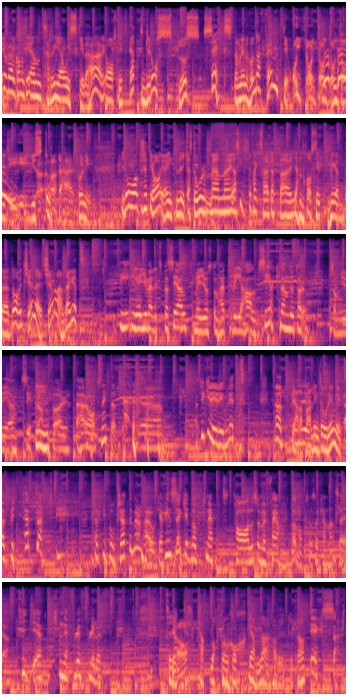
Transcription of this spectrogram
Hej och välkommen till en trea whisky. Det här är avsnitt 1 gross plus 6, nämligen 150. Oj, oj, oj, oj, oj, det är ju stort det här, hörni. Jan Wahlfors heter jag. Jag är inte lika stor, men jag sitter faktiskt här detta avsnitt med eh, David Tjäder. Tjena, läget? Det är ju väldigt speciellt med just de här tre halvseklen du tar upp. Som ju är siffran Mm. för det här avsnittet. Eh, jag tycker det är rimligt. Att vi, I alla fall inte orimligt. Att vi, tack! Att vi fortsätter med de här olika. Det finns säkert något knäppt tal som är 15 också, så kan man säga. 10 knäfflöffliver. Typ Ja. Kattloch från Schoch gamla har vi blivit. Ja. Exakt.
